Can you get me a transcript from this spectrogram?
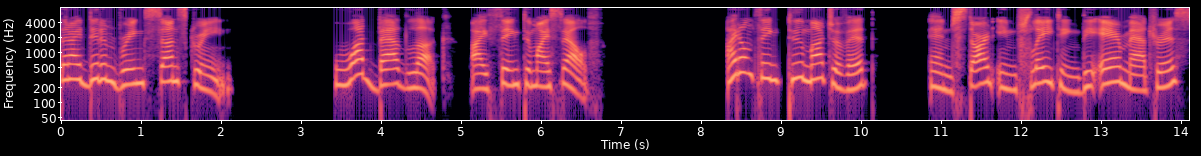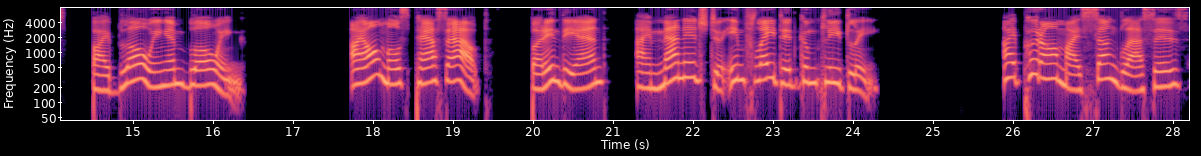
that I didn't bring sunscreen. What bad luck, I think to myself. I don't think too much of it and start inflating the air mattress by blowing and blowing. I almost pass out, but in the end, I manage to inflate it completely. I put on my sunglasses,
